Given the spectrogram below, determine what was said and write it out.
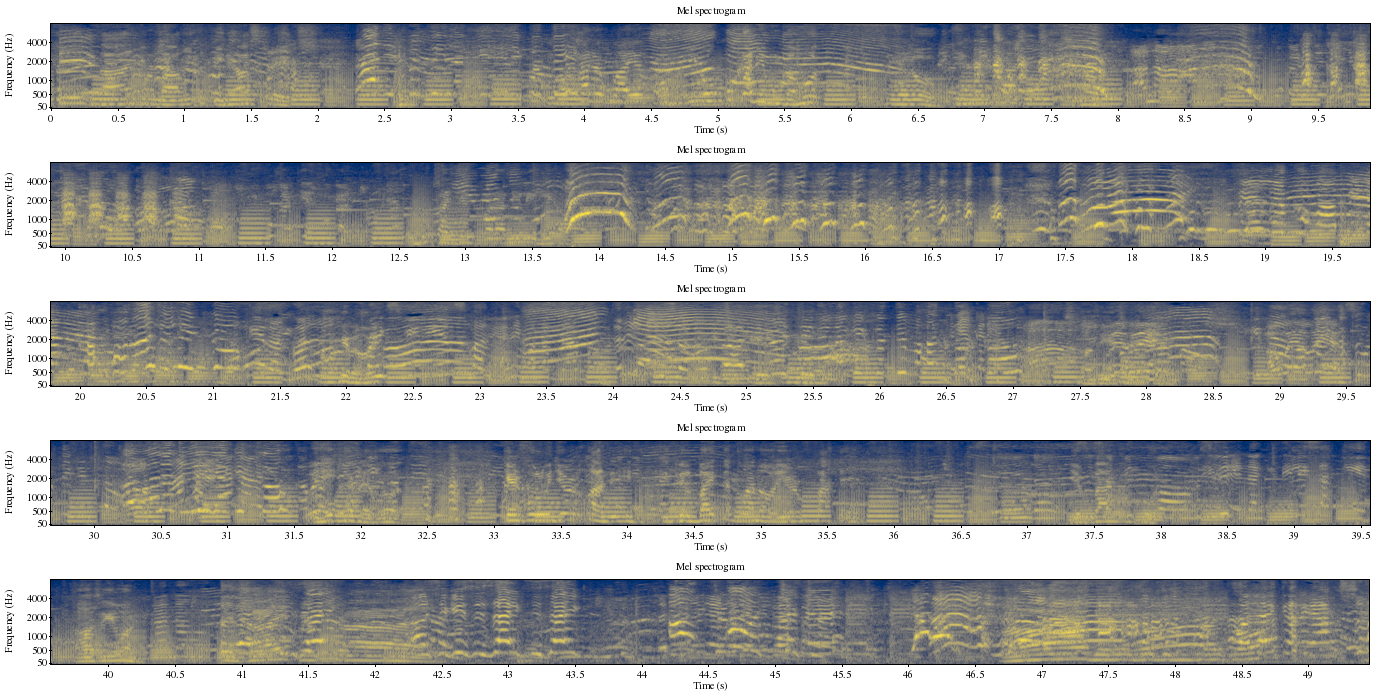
Iya time for mommy to feed us rich. Adi, kunti lagi, kunti. Ano ba yun? Yung bukan yung gamot. Sulo. Anak. Bukan yun para nilihit. Pila ko ma, pila ka po. Nasilig ko. Kiragol. Breaks man. Ani mga dapat. Ko di makadra ko. Kinala ko. Oh, wala na yakit. Careful with your, one. it, it will bite at ano, your pocket. Yung bag of food. Sige, nagdili sakit. Oh, sige, one. Kanang... Zyke, Zyke. Oh, sige, si Zyke. Oh, oh, check it. Ah, very good. This is right, Wala bro. ka reaction.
